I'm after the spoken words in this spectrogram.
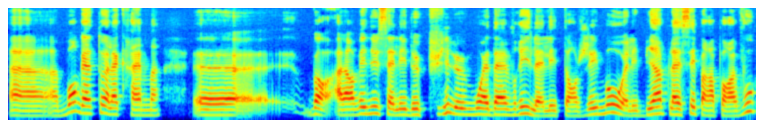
un, bon gâteau à la crème. Euh, bon, alors Vénus elle est depuis le mois d'avril, elle est en Gémeaux, elle est bien placée par rapport à vous,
